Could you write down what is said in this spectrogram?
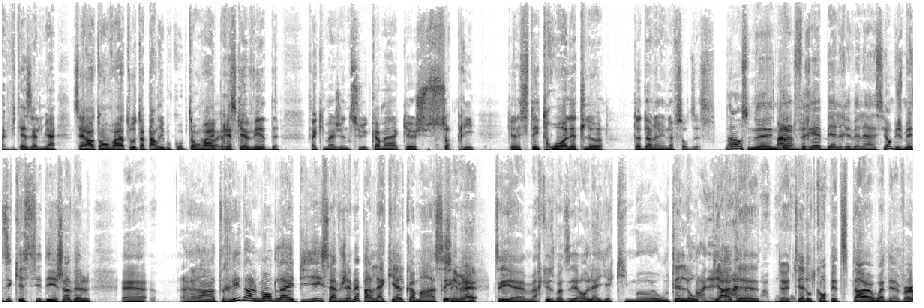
à vitesse de la lumière. C'est rare, ton verre, toi, t'as parlé beaucoup, puis ton Ah verre ouais. est presque vide. Fait qu'imagine-tu comment que je suis surpris que ces trois lettres-là te donnent un 9 sur 10. Non, non, c'est une, une- Ah. une vraie belle révélation. Puis je me dis que si des gens veulent euh, rentrer dans le monde de l'IPA, ils savent jamais par laquelle commencer. C'est vrai. Tu sais, euh, Marcus va dire, oh, la Yakima ou telle autre Ah, bière de tel autre compétiteur, whatever.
